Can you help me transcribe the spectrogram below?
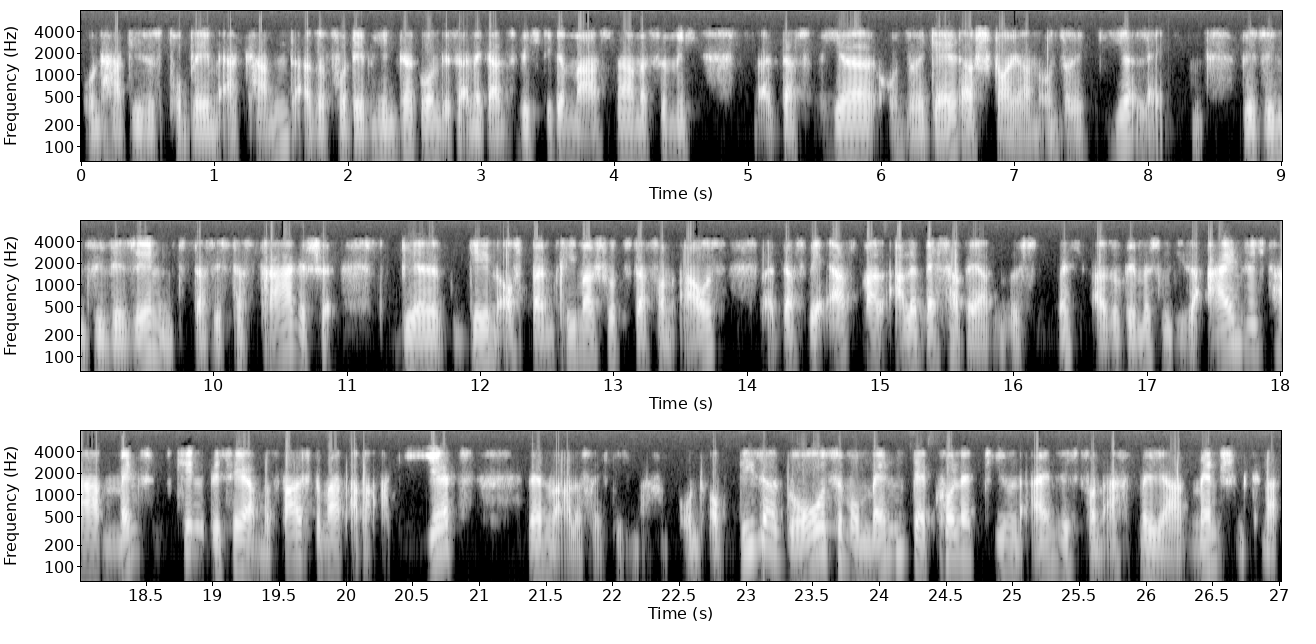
und hat dieses Problem erkannt. Also vor dem Hintergrund ist eine ganz wichtige Maßnahme für mich, dass wir unsere Gelder steuern, unsere Gier lenken. Wir sind, wie wir sind. Das ist das Tragische. Wir gehen oft beim Klimaschutz davon aus, dass wir erstmal alle besser werden müssen. Nicht? Also wir müssen diese Einsicht haben, Menschenskind, bisher haben wir es falsch gemacht, aber ab jetzt werden wir alles richtig machen. Und ob dieser große Moment der kollektiven Einsicht von acht Milliarden Menschen, knapp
